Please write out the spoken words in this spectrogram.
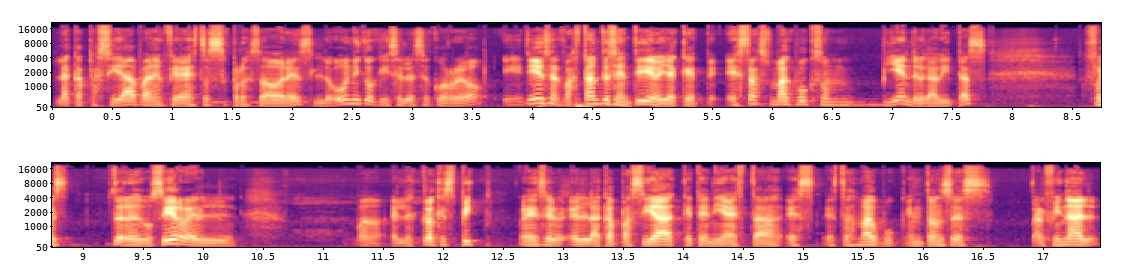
la capacidad para enfriar estos procesadores, lo único que se les ocurrió, y tiene bastante sentido, ya que estas MacBooks son bien delgaditas, fue de reducir el, bueno, el clock speed, es decir, la capacidad que tenía esta, es- estas MacBook. Entonces, al final,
